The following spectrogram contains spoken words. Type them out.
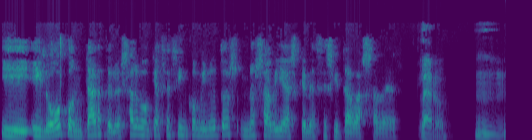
y, luego contártelo. Es algo que hace cinco minutos no sabías que necesitabas saber. Claro. Mm.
